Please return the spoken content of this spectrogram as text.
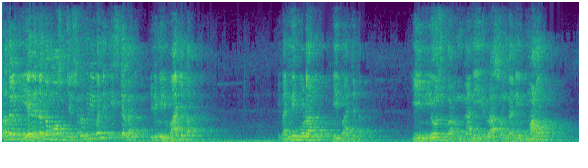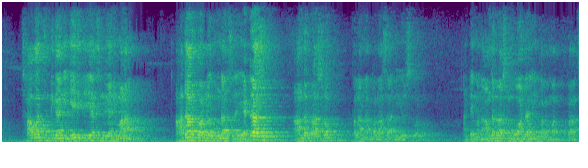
ప్రజలకు ఏ విధంగా మోసం చేశారో మీరు ఇవన్నీ తీసుకెళ్ళాలి. ఇది మీ బాధ్యత. ఇవన్నీ కూడాను మీ బాధ్యత. ఈ నియోజకవర్గం కానీ ఈ రాష్ట్రం కానీ మనం చావాల్సింది కానీ ఏది చేయాల్సింది కానీ మన ఆధార్ కార్డులో ఉండాల్సిన అడ్రస్ ఆంధ్ర రాష్ట్రం ఫలానా పలాస నియోజకవర్గం. అంటే మన ఆంధ్ర రాష్ట్రం బాగుండాలి పలానా పలాస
